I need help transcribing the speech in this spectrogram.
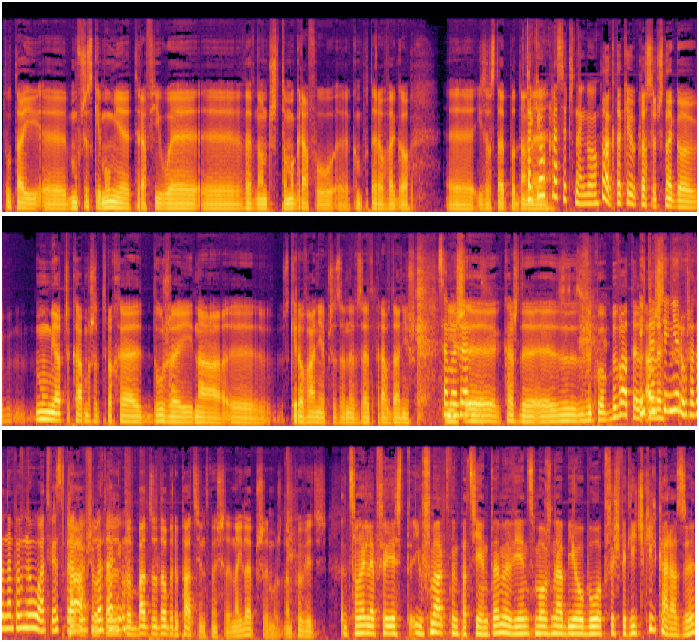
Tutaj wszystkie mumie trafiły wewnątrz tomografu komputerowego Y, i zostały poddane... Takiego klasycznego. Tak, takiego klasycznego. Mumia czeka może trochę dłużej na y, skierowanie przez NFZ, prawda, niż, niż y, każdy y, zwykły obywatel. I ale... też się nie rusza, to na pewno ułatwia sprawę tak, przy badaniu. To, to, to bardzo dobry pacjent, myślę, najlepszy, można powiedzieć. Co najlepsze, jest już martwym pacjentem, więc można by ją było prześwietlić kilka razy.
